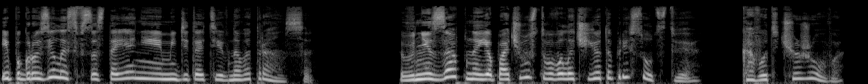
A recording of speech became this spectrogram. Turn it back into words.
и погрузилась в состояние медитативного транса. Внезапно я почувствовала чье-то присутствие, кого-то чужого.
